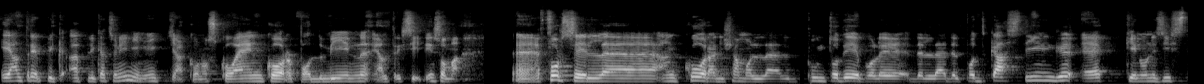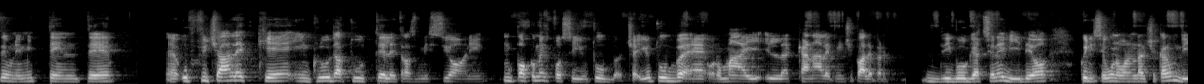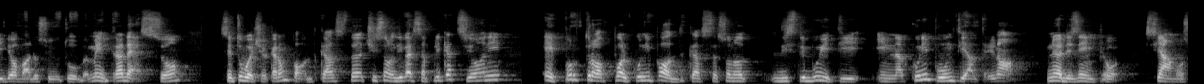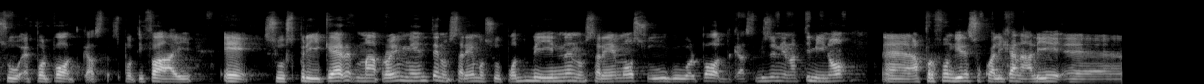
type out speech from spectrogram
e altre applic- applicazioni di nicchia, conosco Anchor, Podbean e altri siti. Insomma, eh, forse il, ancora diciamo, il, il, punto debole del, del, podcasting è che non esiste un emittente eh, ufficiale che includa tutte le trasmissioni, un po' come fosse YouTube. Cioè YouTube è ormai il canale principale per divulgazione video, quindi se uno vuole andare a cercare un video vado su YouTube, mentre adesso se tu vuoi cercare un podcast ci sono diverse applicazioni e purtroppo alcuni podcast sono distribuiti in alcuni punti, altri no. Noi ad esempio siamo su Apple Podcast, Spotify e su Spreaker, ma probabilmente non saremo su Podbean, non saremo su Google Podcast. Bisogna un attimino eh, approfondire su quali canali eh,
